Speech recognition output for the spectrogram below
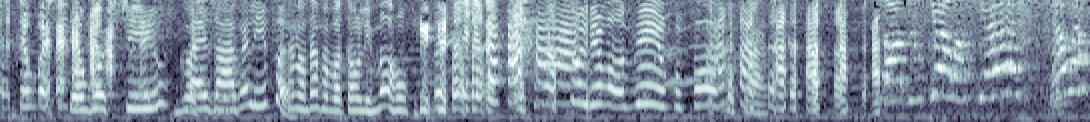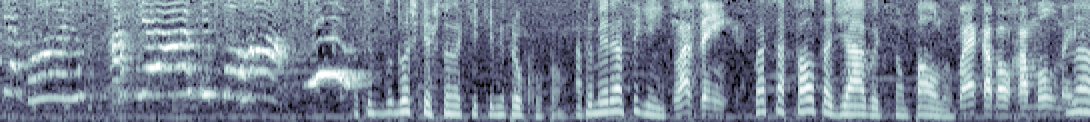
Tem um gostinho. tem um gostinho, mas a água é limpa. Não dá pra botar um limão? Bota um limãozinho pro povo, cara. Sabe o que ela quer? Du- duas questões aqui que me preocupam. A primeira é a seguinte: Lá vem. com essa falta de água de São Paulo, Vai acabar o Ramon na não,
